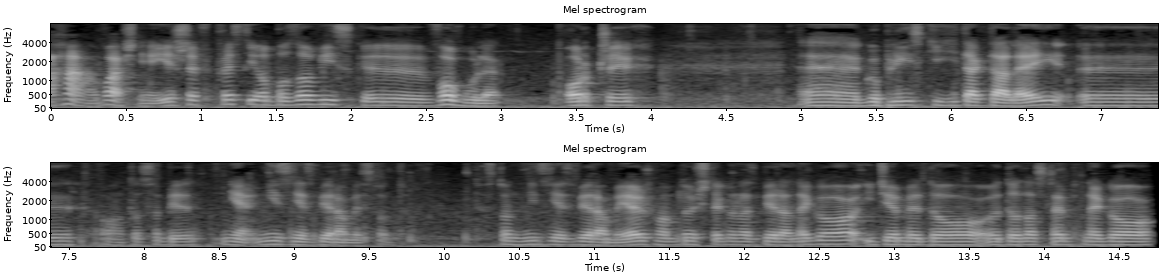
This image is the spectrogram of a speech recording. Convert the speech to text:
aha, właśnie, jeszcze w kwestii obozowisk y, w ogóle, orczych, e, goblińskich i tak dalej. Y, o, to sobie, nie, nic nie zbieramy stąd. Stąd nic nie zbieramy. Ja już mam dość tego nazbieranego. Idziemy do, do następnego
